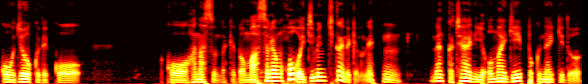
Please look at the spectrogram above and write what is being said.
こうジョークでこうこう話すんだけどまあそれはもうほぼ一面に近いんだけどねうんなんかチャーリーお前ゲイっぽくないけど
